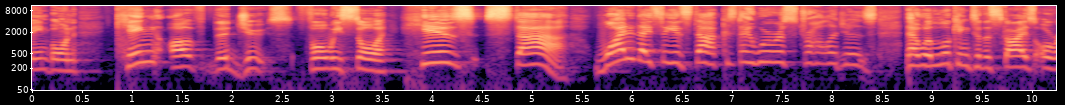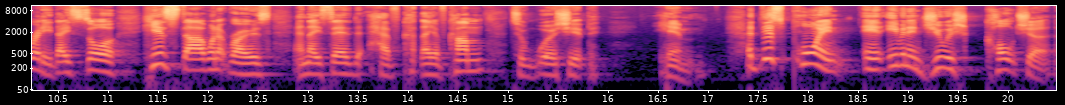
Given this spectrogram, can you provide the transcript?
been born King of the Jews, for we saw his star. Why did they see his star? Because they were astrologers. They were looking to the skies already. They saw his star when it rose, and they said, have, They have come to worship him. At this point, even in Jewish culture,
